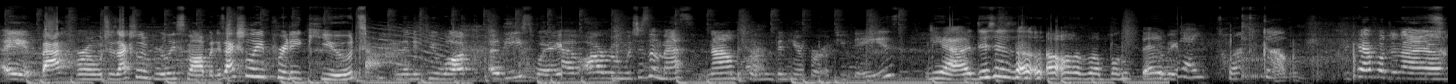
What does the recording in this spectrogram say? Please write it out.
a bathroom, which is actually really small, but it's actually pretty cute. And then if you walk uh, this way, we have our room, which is a mess now because we've been here for a few days. Yeah, this is the uh, the bunk bed. Okay. Let's go. Be careful, Janaya.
